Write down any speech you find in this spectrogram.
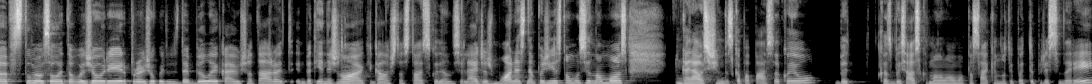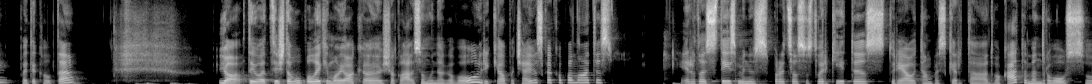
apstumiau savo tėvų žiauriai ir prašiau, kad jūs debilai, ką jūs čia darot, bet jie nežinojo iki gal šitos situacijos, kodėl įsileidžia žmonės nepažįstamus į namus. Galiausiai šiam viską papasakojau, bet kas baisiausia, kad mano mama pasakė, nu tai pati prisidarėjai, pati kalta. Jo, tai va, iš tėvų palaikymo jokio šio klausimų negavau, reikėjo pačiai viską kapanotis ir tos teisminius procesus tvarkytis. Turėjau ten paskirtą advokatą, bendravau su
